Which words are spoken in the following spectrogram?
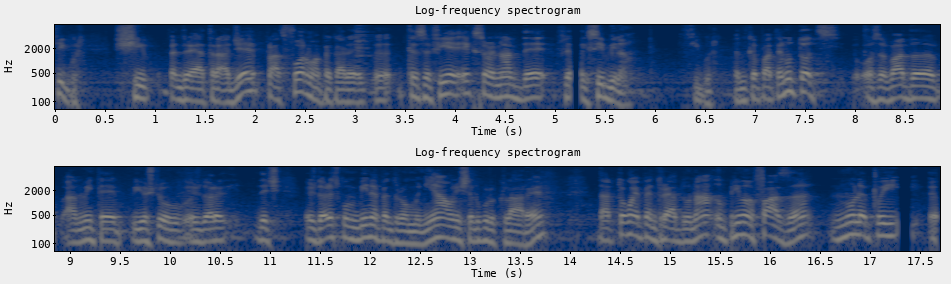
Sigur. Și pentru a-i atrage, platforma pe care uh, trebuie să fie extraordinar de flexibilă. Sigur. Pentru că poate nu toți o să vadă anumite, eu știu, își doresc, deci își doresc un bine pentru România, au niște lucruri clare, dar tocmai pentru a aduna, în primă fază, nu le pui uh,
